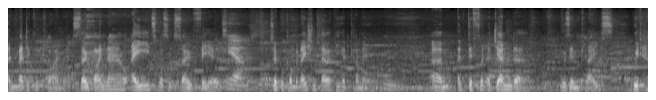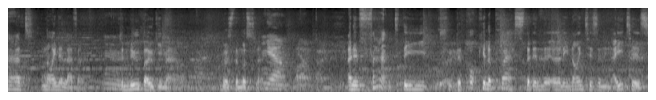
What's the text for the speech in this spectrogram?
and medical climate. So by mm. now, AIDS wasn't so feared. Yeah. Triple combination therapy had come in. Um, a different agenda was in place. We'd had 9 11. The new bogeyman was the Muslim. Yeah. And in fact, the, the popular press that in the early 90s and 80s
